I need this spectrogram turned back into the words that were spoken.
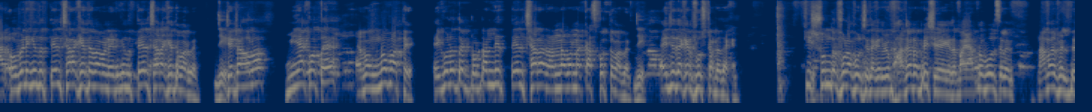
আর ওভেনে কিন্তু তেল ছাড়া খেতে পারবেন এটা কিন্তু তেল ছাড়া খেতে পারবেন। যেটা হলো মিয়াকোতে এবং নোবাতে। এগুলোতে টোটালি তেল ছাড়া রান্না বান্না কাজ করতে পারবেন। এই যে দেখেন ফুচকাটা দেখেন। কি সুন্দর ফোলা ফুলছে। দেখেন ভাজাটা বেশি হয়ে গেছে। ভাই আপনি বলছিলেন নামায় ফেলতে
